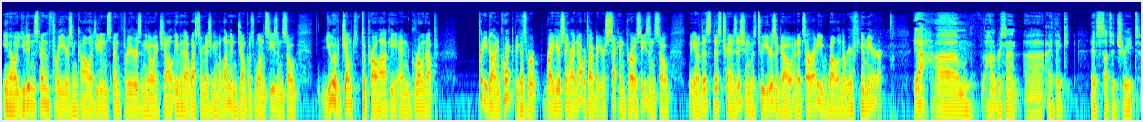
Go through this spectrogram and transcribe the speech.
You know, you didn't spend three years in college, you didn't spend three years in the OHL. Even that Western Michigan to London jump was one season. So you have jumped to pro hockey and grown up pretty darn quick because we're right here saying right now we're talking about your second pro season. So, you know, this this transition was two years ago, and it's already well in the rearview mirror. Yeah, um, 100%. Uh, I think it's such a treat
